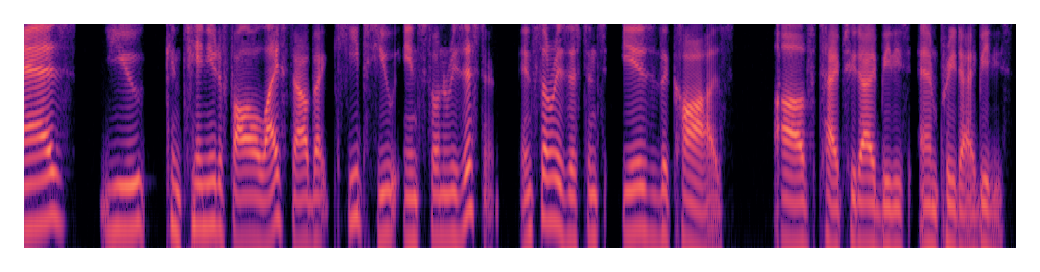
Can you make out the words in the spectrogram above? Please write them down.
as you continue to follow a lifestyle that keeps you insulin resistant. Insulin resistance is the cause of type 2 diabetes and prediabetes.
